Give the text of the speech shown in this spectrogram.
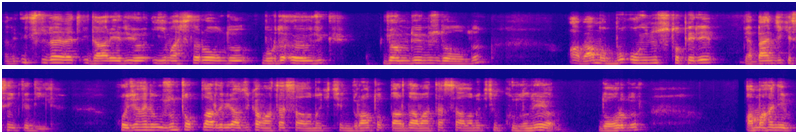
hani üçlü de evet idare ediyor. İyi maçları oldu. Burada övdük. Gömdüğümüz de oldu. Abi ama bu oyunun stoperi ya bence kesinlikle değil. Hoca hani uzun toplarda birazcık avantaj sağlamak için, duran toplarda avantaj sağlamak için kullanıyor. Doğrudur. Ama hani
